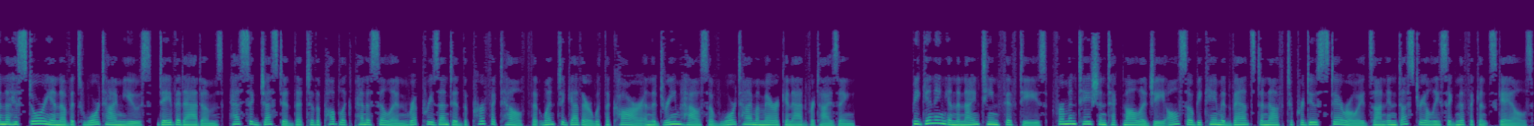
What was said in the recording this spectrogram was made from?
and the historian of its wartime use, David Adams, has suggested that to the public penicillin represented the perfect health that went together with the car and the dream house of wartime American advertising. Beginning in the 1950s, fermentation technology also became advanced enough to produce steroids on industrially significant scales.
